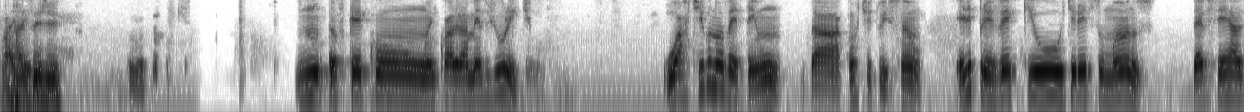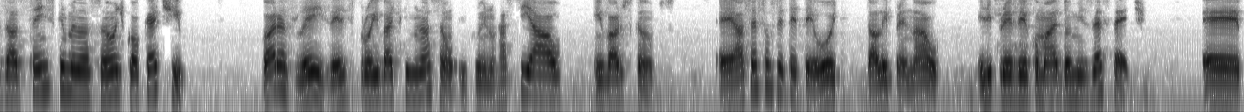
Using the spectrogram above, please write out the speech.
Vai, Vai ser Hum, Eu fiquei com um enquadramento jurídico. O artigo 91 da Constituição, ele prevê que os direitos humanos devem ser realizados sem discriminação de qualquer tipo. Várias leis, eles proíbem a discriminação, incluindo racial, em vários campos. É, a seção 78 da Lei Penal, ele prevê como a de 2017. É,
